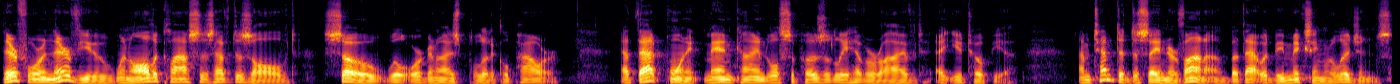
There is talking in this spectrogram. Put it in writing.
Therefore, in their view, when all the classes have dissolved, so will organized political power. At that point, mankind will supposedly have arrived at utopia. I'm tempted to say nirvana, but that would be mixing religions.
